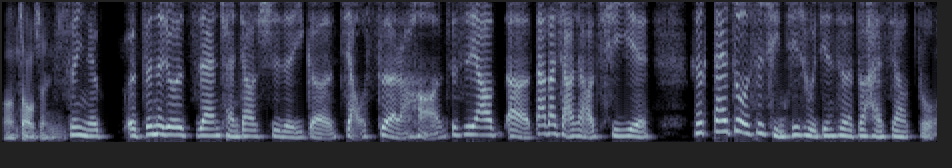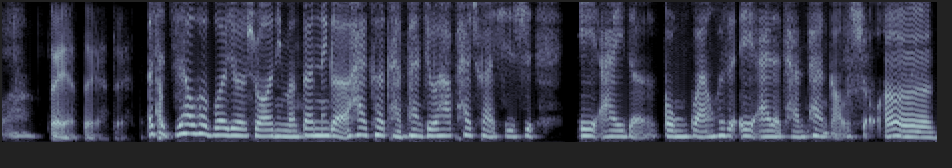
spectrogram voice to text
呃造成。所以你的呃真的就是治安传教士的一个角色了哈，就是要呃大大小小的企业，可是该做的事情、基础建设都还是要做啊。对呀，对呀，对。而且之后会不会就是说，你们跟那个骇客谈判，结果他派出来其实是 AI 的公关，或是 AI 的谈判高手？嗯，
